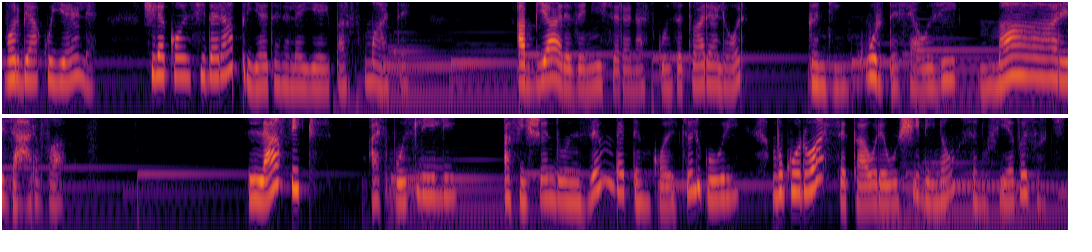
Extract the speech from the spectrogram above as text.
Vorbea cu ele și le considera prietenele ei parfumate. Abia reveniseră în ascunzătoarea lor, când din curte se auzi mare zarvă. La fix, a spus Lily, afișând un zâmbet în colțul gurii, bucuroasă că au reușit din nou să nu fie văzuți.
